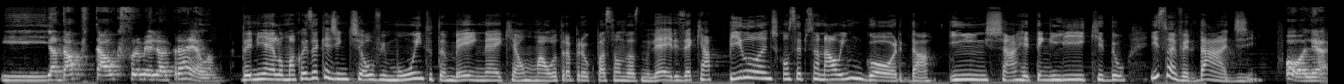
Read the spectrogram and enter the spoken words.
E adaptar o que for melhor para ela. Daniela, uma coisa que a gente ouve muito também, né, que é uma outra preocupação das mulheres, é que a pílula anticoncepcional engorda, incha, retém líquido. Isso é verdade? Olha,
